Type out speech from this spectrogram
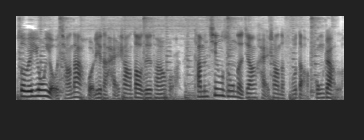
作为拥有强大火力的海上盗贼团伙，他们轻松地将海上的福岛攻占了。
